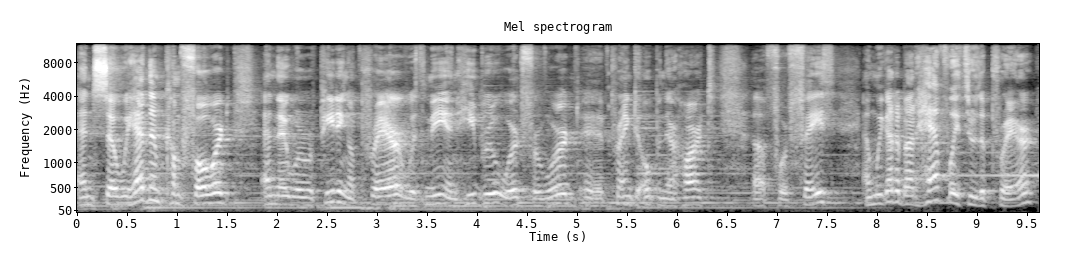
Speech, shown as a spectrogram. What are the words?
And so we had them come forward, and they were repeating a prayer with me in Hebrew, word for word, uh, praying to open their heart uh, for faith. And we got about halfway through the prayer,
